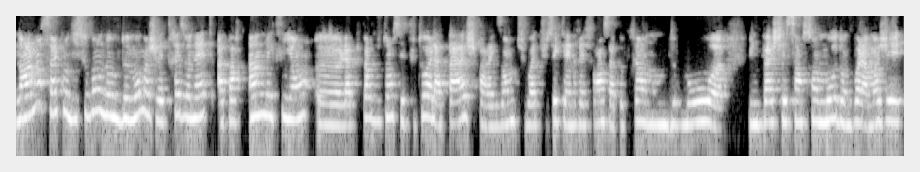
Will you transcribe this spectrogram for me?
Normalement, c'est vrai qu'on dit souvent au nombre de mots. Moi, je vais être très honnête. À part un de mes clients, euh, la plupart du temps, c'est plutôt à la page, par exemple. Tu vois, tu sais que tu as une référence à peu près en nombre de mots. Euh, une page, c'est 500 mots. Donc voilà, moi, j'ai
